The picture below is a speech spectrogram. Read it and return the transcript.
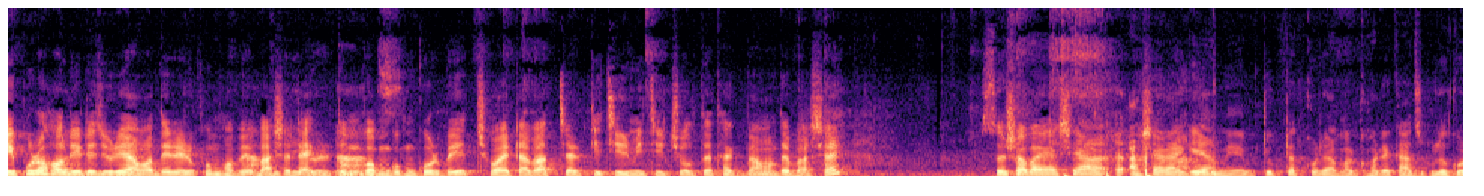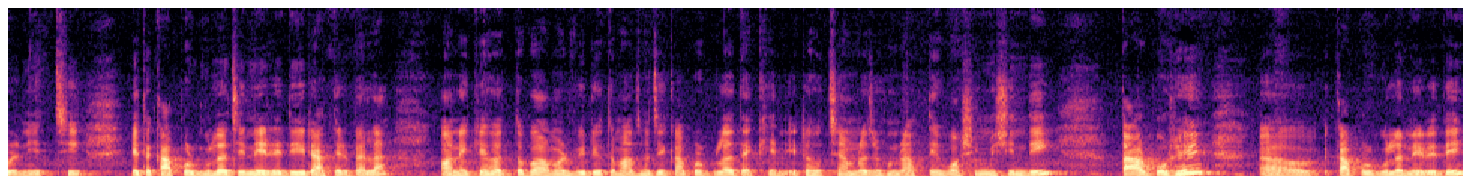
এই পুরো হলিডে জুড়ে আমাদের এরকম হবে বাসাটা একদম গমগম করবে। ছয়টা বাচ্চার কিচির মিচির চলতে থাকবে আমাদের বাসায়। সো সবাই আসে আসার আগে আমি টুকটাক করে আমার ঘরে কাজগুলো করে নিচ্ছি। এতে কাপড়গুলো যে নেড়ে দিই রাতের বেলা। অনেকে হয়তো বা আমার ভিডিওতে মাঝে মাঝে কাপড়গুলো দেখেন। এটা হচ্ছে আমরা যখন রাতে ওয়াশিং মেশিন দিই, তারপরে কাপড়গুলো নেড়ে দিই।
